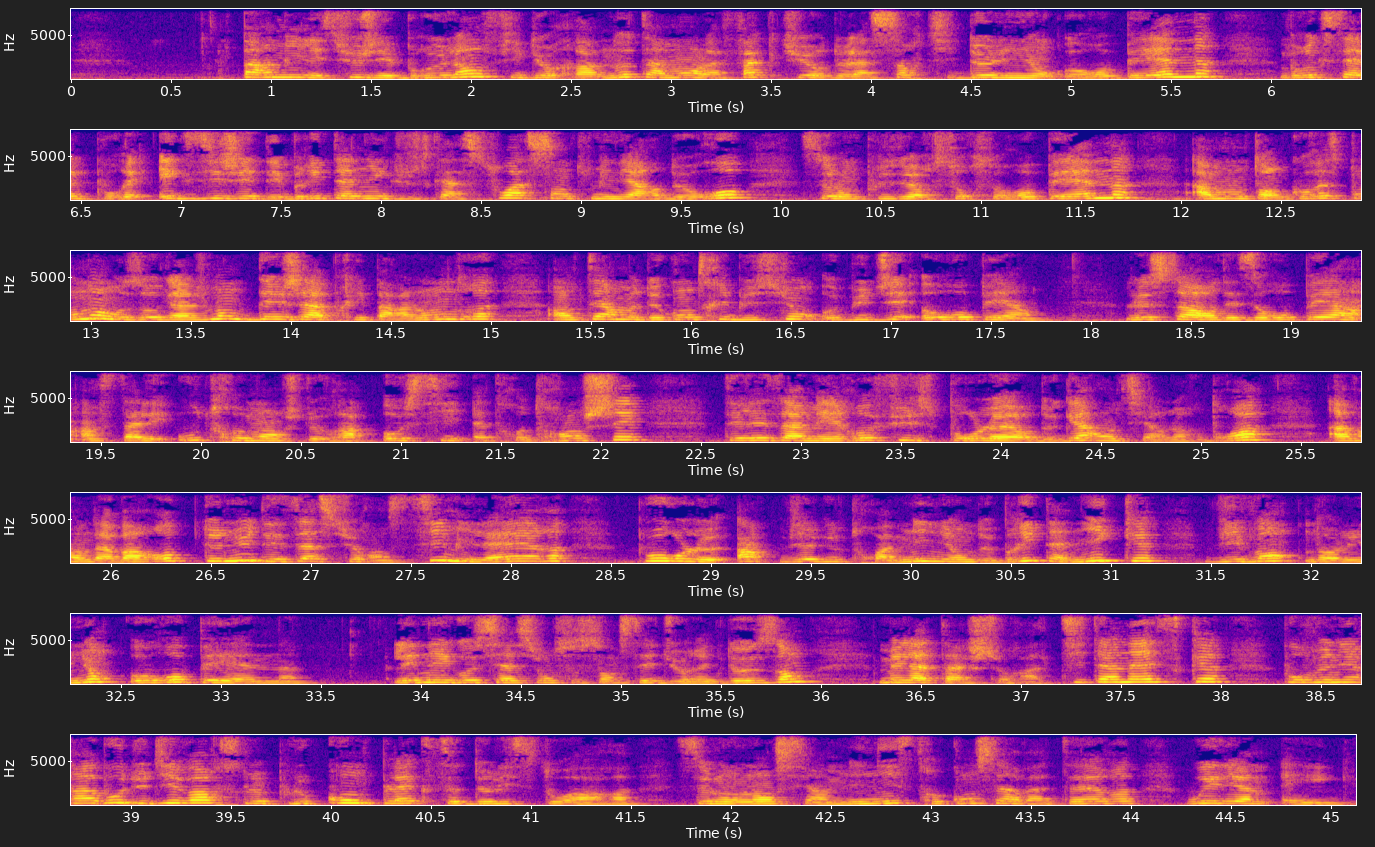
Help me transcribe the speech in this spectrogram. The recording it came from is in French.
Parmi les sujets brûlants figurera notamment la facture de la sortie de l'Union européenne. Bruxelles pourrait exiger des Britanniques jusqu'à 60 milliards d'euros, selon plusieurs sources européennes, un montant correspondant aux engagements déjà pris par Londres en termes de contribution au budget européen. Le sort des Européens installés outre-Manche devra aussi être tranché. Theresa May refuse pour l'heure de garantir leurs droits avant d'avoir obtenu des assurances similaires pour le 1,3 million de Britanniques vivant dans l'Union européenne. Les négociations sont censées durer deux ans, mais la tâche sera titanesque pour venir à bout du divorce le plus complexe de l'histoire, selon l'ancien ministre conservateur William Hague.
